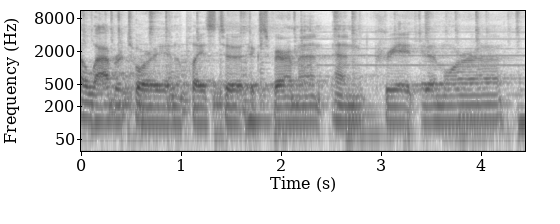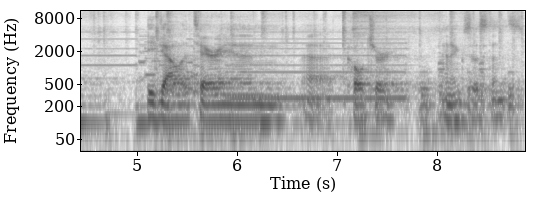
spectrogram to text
a laboratory and a place to experiment and create a more uh, egalitarian uh, culture in existence.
